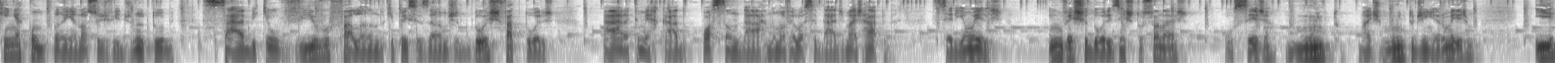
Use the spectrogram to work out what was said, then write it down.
Quem acompanha nossos vídeos no YouTube sabe que eu vivo falando que precisamos de dois fatores para que o mercado possa andar numa velocidade mais rápida. Seriam eles investidores institucionais, ou seja, muito, mas muito dinheiro mesmo, e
